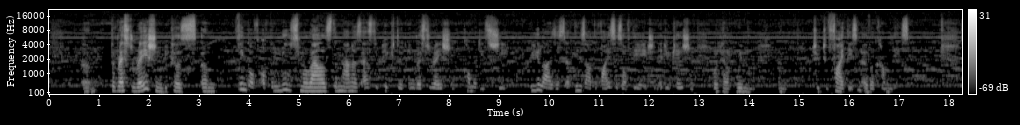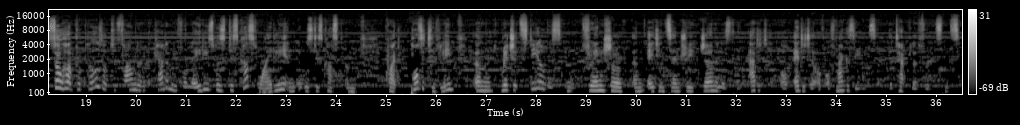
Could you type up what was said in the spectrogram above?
um, the restoration because um, think of, of the loose morals, the manners as depicted in restoration comedies. She realizes that these are the vices of the age, and education will help women um, to, to fight these and overcome these. So her proposal to found an academy for ladies was discussed widely, and it was discussed um, quite positively um, Richard Steele, this influential um, 18th century journalist and editor or editor of, of magazines, the Tatler, for instance,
